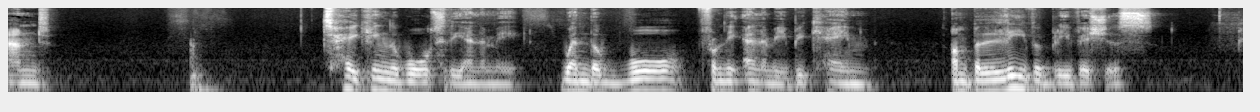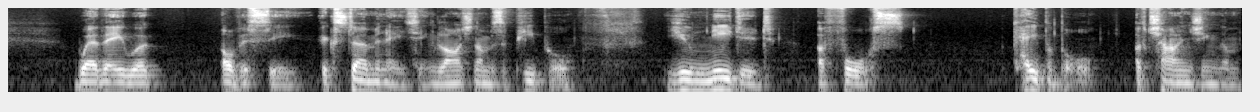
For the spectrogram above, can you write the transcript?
and taking the war to the enemy when the war from the enemy became unbelievably vicious, where they were obviously exterminating large numbers of people, you needed a force capable of challenging them.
